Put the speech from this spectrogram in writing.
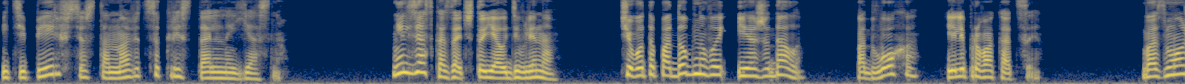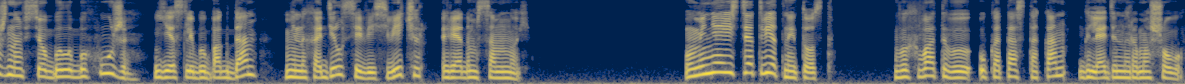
И теперь все становится кристально ясно. Нельзя сказать, что я удивлена. Чего-то подобного и ожидала. Подвоха или провокации. Возможно, все было бы хуже, если бы Богдан не находился весь вечер рядом со мной. «У меня есть ответный тост». Выхватываю у кота стакан, глядя на Ромашову.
